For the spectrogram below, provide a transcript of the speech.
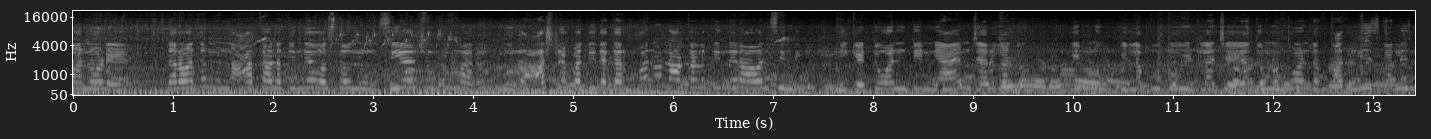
మనోడే. తర్వాత నువ్వు నా కాళ్ళ కిందే వస్తావు. నువ్వు సిఆర్ శివకుమార్ నువ్వు రాష్ట్రపతి దగ్గర పో నువ్వు నా నీకు ఎటువంటి న్యాయం జరగదు. ఏం నువ్వు పిల్ల పూకు ఇట్లా చేయొద్దు నువ్వు అంటే గలీజ్ గలీజ్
